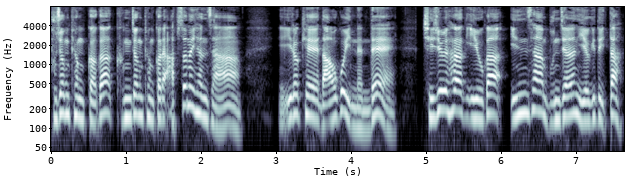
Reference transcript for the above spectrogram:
부정평가가 긍정평가를 앞서는 현상 이렇게 나오고 있는데 지지율 하락 이유가 인사 문제라는 이야기도 있다.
